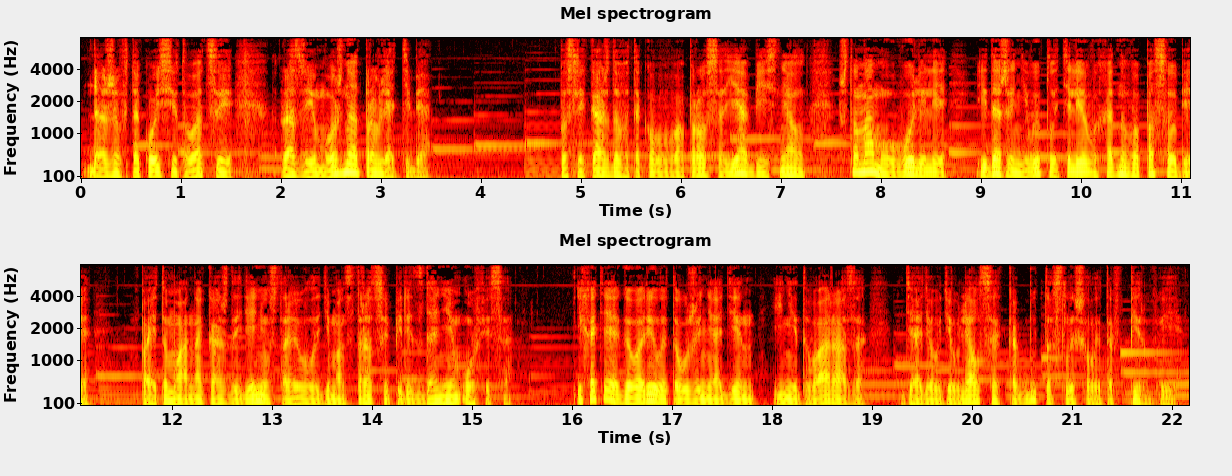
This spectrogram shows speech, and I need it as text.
«Даже в такой ситуации разве можно отправлять тебя?» После каждого такого вопроса я объяснял, что маму уволили и даже не выплатили выходного пособия, поэтому она каждый день устраивала демонстрацию перед зданием офиса. И хотя я говорил это уже не один и не два раза, дядя удивлялся, как будто слышал это впервые.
